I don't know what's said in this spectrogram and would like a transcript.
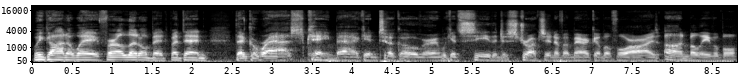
We got away for a little bit, but then the grass came back and took over, and we could see the destruction of America before our eyes. Unbelievable.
